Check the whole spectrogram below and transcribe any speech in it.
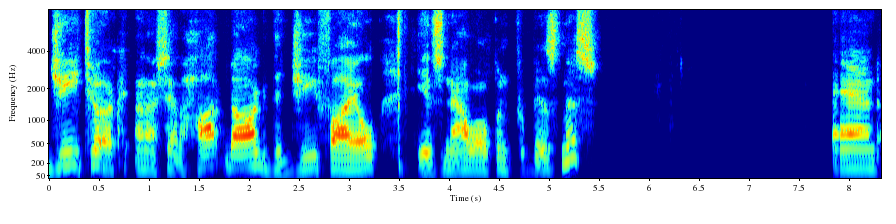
G took, and I said, hot dog, the G file is now open for business. And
